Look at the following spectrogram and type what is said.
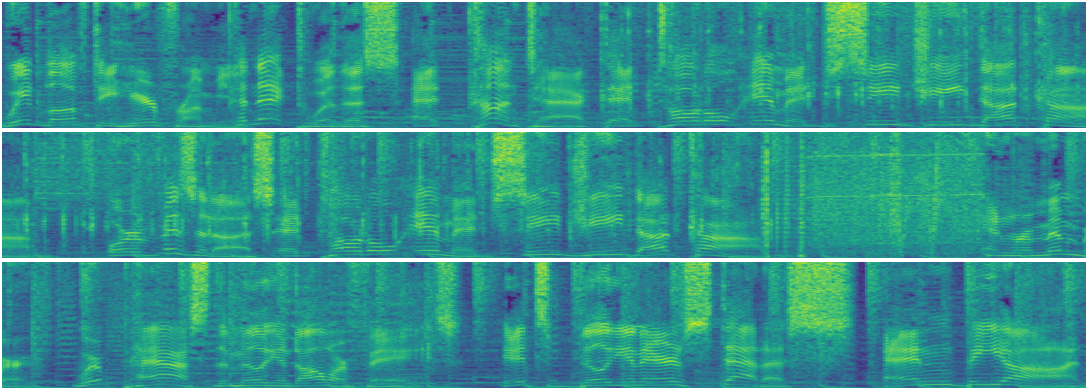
we'd love to hear from you. Connect with us at contact at totalimagecg.com or visit us at totalimagecg.com. And remember, we're past the million dollar phase. It's billionaire status and beyond.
